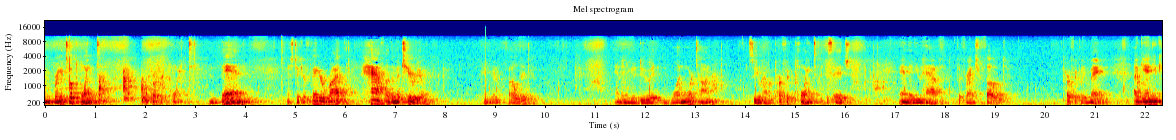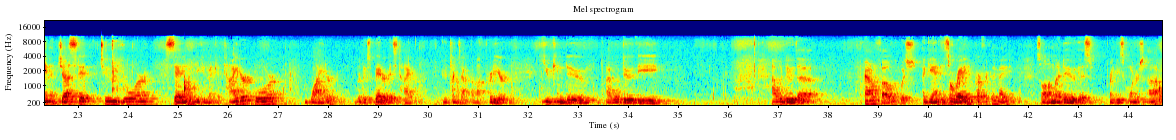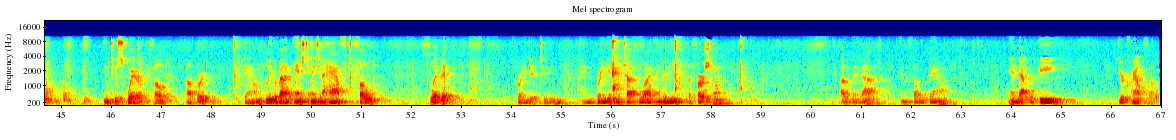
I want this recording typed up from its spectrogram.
come bring it to a point, a perfect point. And then you stick your finger right half of the material and you're going to fold it. And then you're going to do it one more time. So you'll have a perfect point at this edge. And then you have the French fold. Perfectly made. Again, you can adjust it to your setting. You can make it tighter or wider. It looks better if it's tighter. And it turns out a lot prettier. You can do, I will do the, I will do the crown fold, which again, it's already perfectly made. So all I'm gonna do is bring these corners up into a square, fold upward, down, leave about an inch to inch and a half to fold, flip it, bring it tuck right underneath the first one. Open it up and fold down, and that would be your crown fold.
